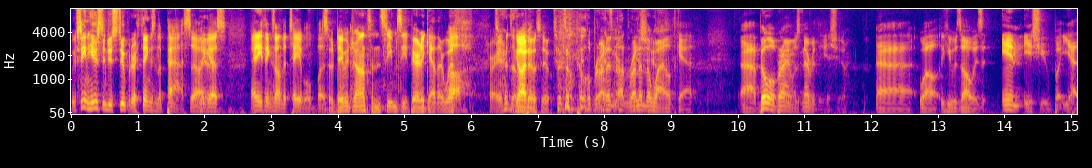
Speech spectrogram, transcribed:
"We've seen Houston do stupider things in the past, so I guess anything's on the table." But So David Johnson and CMC pair together with all right. Turns out- God knows who. turns out Bill O'Brien's running, not the running the issue. Wildcat. Uh, Bill O'Brien was never the issue. Uh, well, he was always an issue, but yeah,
